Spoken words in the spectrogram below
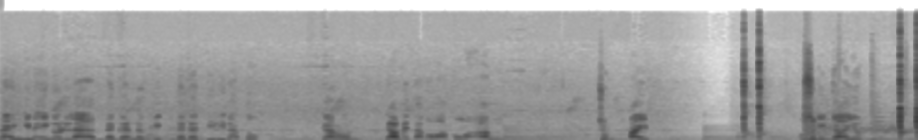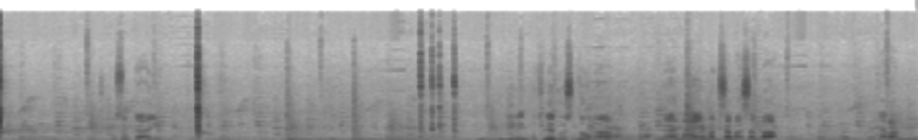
na ang ginaingon la dagan dag- dagag dili nato. Karon gamit na ko ako ang tube pipe Gid kayo. Kusog kayo. Dili ko sila gusto nga nga naay magsaba-saba. Karang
